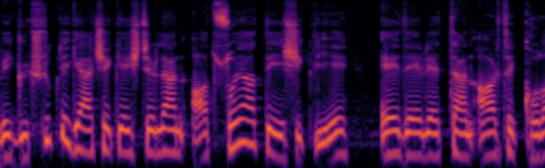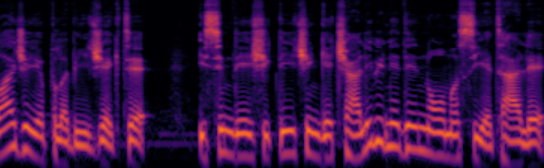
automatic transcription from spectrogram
ve güçlükle gerçekleştirilen ad soyad değişikliği E-Devlet'ten artık kolayca yapılabilecekti. İsim değişikliği için geçerli bir nedenin olması yeterli.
